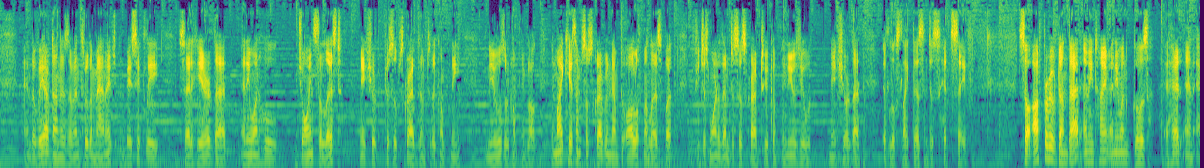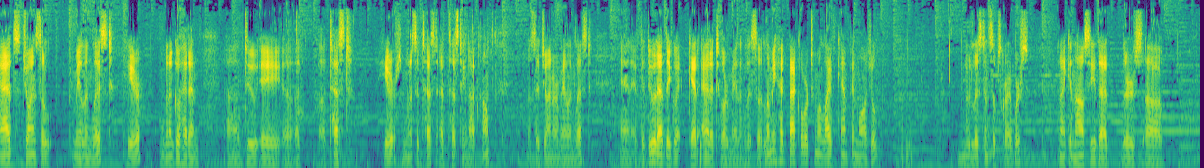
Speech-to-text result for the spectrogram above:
and the way I've done is I went through the manage and basically said here that anyone who joins the list make sure to subscribe them to the company news or company blog. In my case, I'm subscribing them to all of my list, but if you just wanted them to subscribe to your company news, you would make sure that it looks like this and just hit save. So after we've done that, anytime anyone goes ahead and adds, joins the mailing list here, I'm to go ahead and uh, do a, a, a, test here. So I'm to say test at testing.com. To say join our mailing list. And if they do that they get added to our mailing list. So let me head back over to my live campaign module new list and subscribers. And I can now see that there's uh,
